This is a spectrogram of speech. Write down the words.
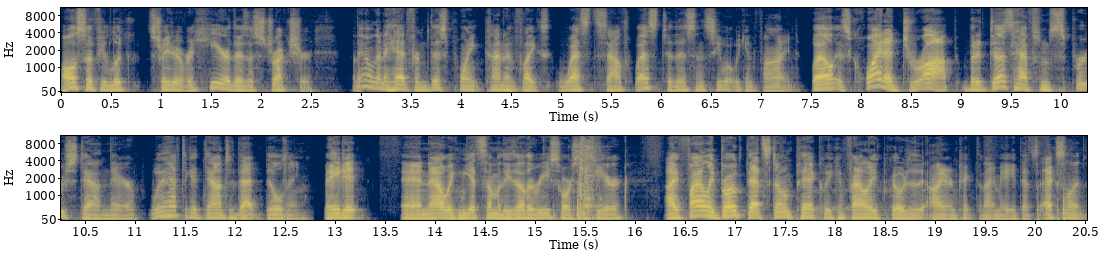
Also, if you look straight over here, there's a structure. I think I'm going to head from this point kind of like west southwest to this and see what we can find. Well, it's quite a drop, but it does have some spruce down there. we have to get down to that building. Made it. And now we can get some of these other resources here. I finally broke that stone pick. We can finally go to the iron pick that I made. That's excellent.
